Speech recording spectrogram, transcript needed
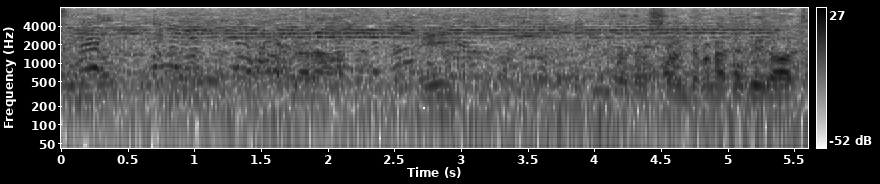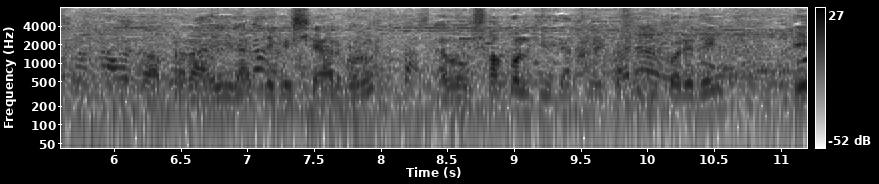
সুন্দর। আপনারা এই দর্শন, জগন্নাথ দেবের রথ, তো আপনারা এই লাইভটিকে শেয়ার করুন এবং সকলকে দেখার একটু সুযোগ করে দিন। এই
